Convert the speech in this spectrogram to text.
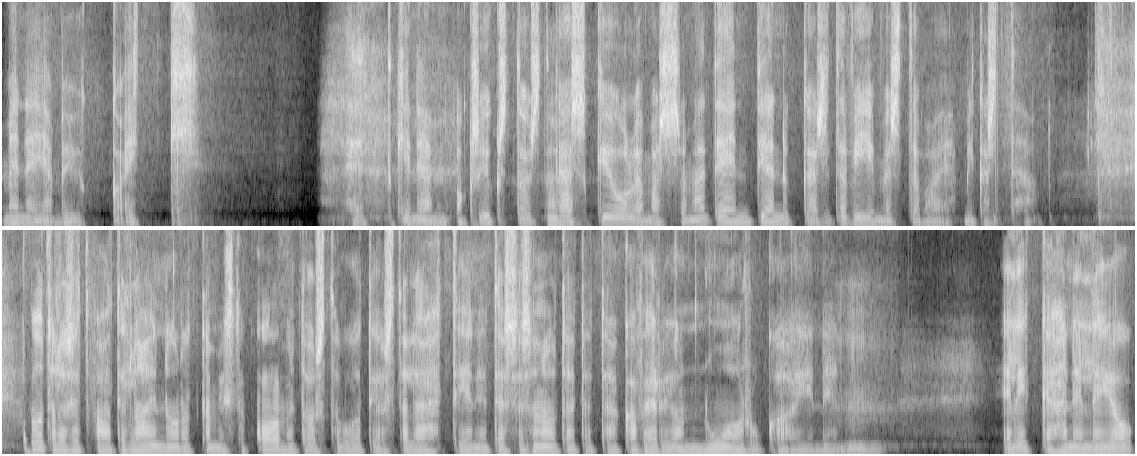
Mene ja myy kaikki. Hetkinen, onko 11 No. käskyä olemassa? Mä en en tiennytkään sitä viimeistä vai mikä sitä on? Juutalaiset vaati lain noudattamista 13-vuotiaasta lähtien ja tässä sanotaan, että tämä kaveri on nuorukainen. Mm. Eli hänelle ei ole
